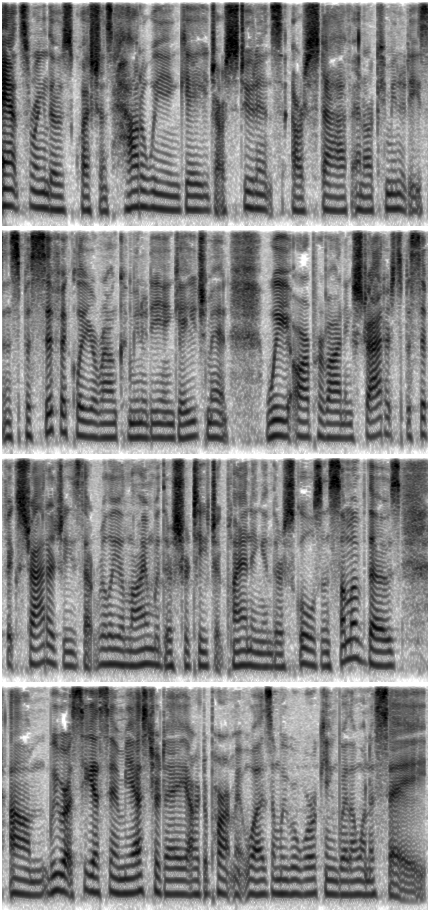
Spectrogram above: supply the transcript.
answering those questions. How do we engage our students, our staff, and our communities? And specifically around community engagement, we are providing specific strategies that really align with their strategic planning in their schools. And some of those, um, we were at CSM yesterday, our department was, and we were working with, I want to say,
